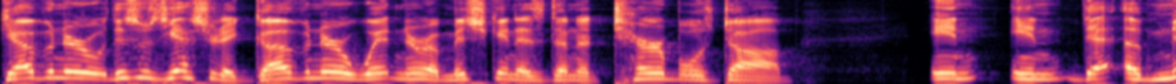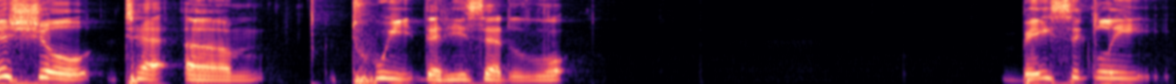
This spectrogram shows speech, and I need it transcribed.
Governor, this was yesterday. Governor Whitmer of Michigan has done a terrible job. In in the initial te- um, tweet that he said, basically,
